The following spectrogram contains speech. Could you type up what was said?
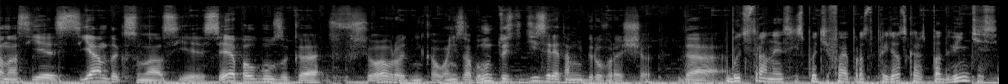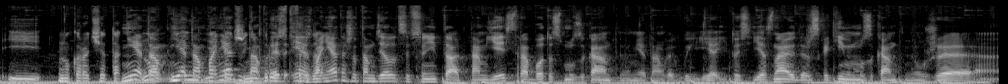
у нас есть Яндекс, у нас есть Apple музыка. Все, вроде никого не забыл. Ну, то есть Дизель я там не беру в расчет. Да. Будет странно, если Spotify просто придет, скажет, подвиньтесь, и, ну, короче, так... Нет, ну, там, я нет, не- там я, понятно, же, не там, берусь это- нет, понятно, что там делается все не так. Там есть работа с музыкантами. Мне там как бы, я, то есть я знаю даже с какими музыкантами уже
